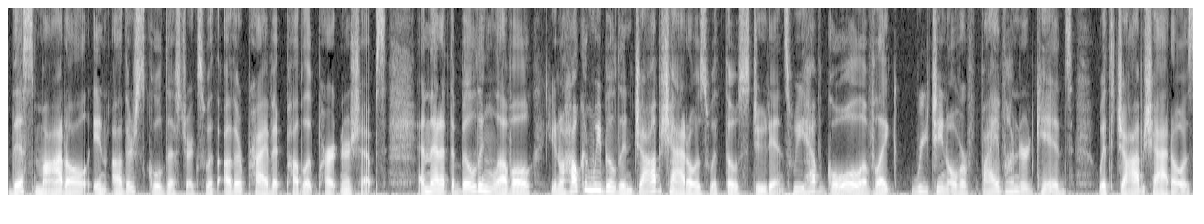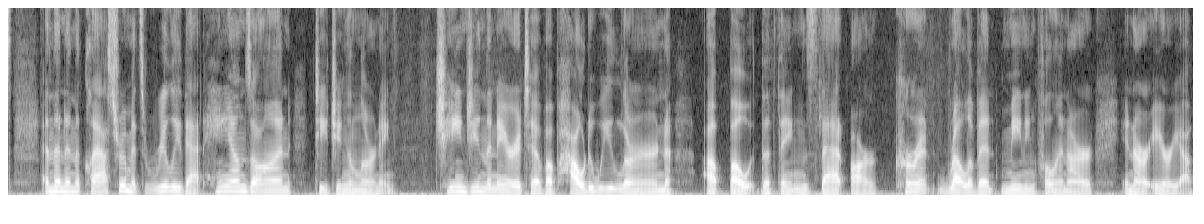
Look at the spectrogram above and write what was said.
this model in other school districts with other private public partnerships and that at the building level you know how can we build in job shadows with those students? We have goal of like reaching over 500 kids with job shadows. And then in the classroom it's really that hands-on teaching and learning changing the narrative of how do we learn about the things that are current relevant meaningful in our in our area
